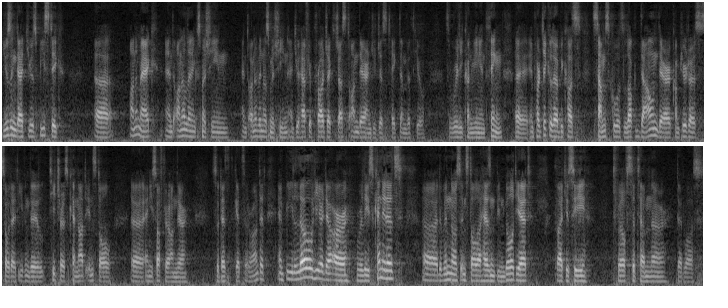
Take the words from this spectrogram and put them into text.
using that USB stick uh, on a Mac and on a Linux machine and on a Windows machine, and you have your projects just on there, and you just take them with you. It's a really convenient thing, uh, in particular because some schools lock down their computers so that even the teachers cannot install uh, any software on there. So that gets around it. And below here, there are release candidates. Uh, the Windows installer hasn't been built yet, but you see 12 September, that was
